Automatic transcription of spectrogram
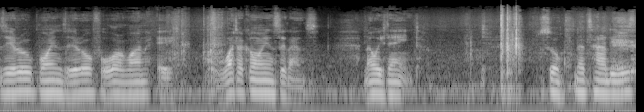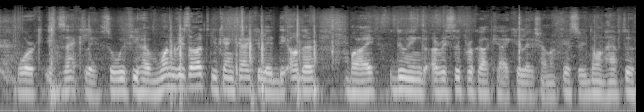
0.0418 what a coincidence. No it ain't so that's how these work exactly. So if you have one result you can calculate the other by doing a reciprocal calculation okay? So you don't have to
